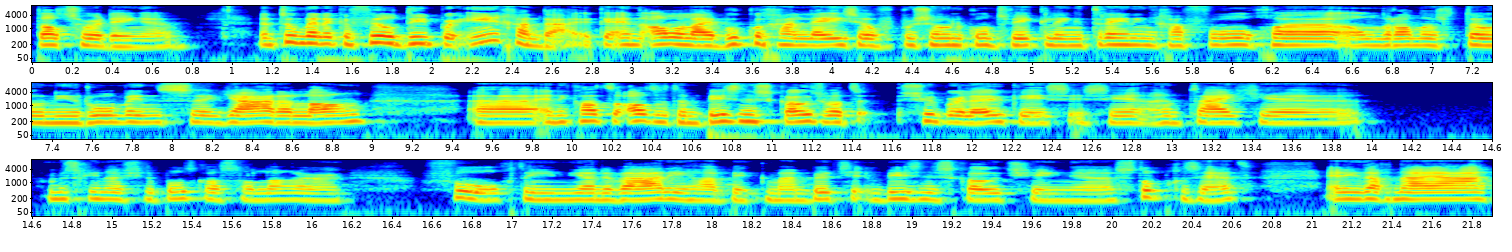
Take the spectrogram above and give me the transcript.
dat soort dingen. En toen ben ik er veel dieper in gaan duiken en allerlei boeken gaan lezen over persoonlijke ontwikkeling, training gaan volgen, onder andere Tony Robbins uh, jarenlang. Uh, en ik had altijd een business coach, wat super leuk is, is een tijdje, misschien als je de podcast al langer volgt. In januari heb ik mijn business coaching uh, stopgezet. En ik dacht, nou ja,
